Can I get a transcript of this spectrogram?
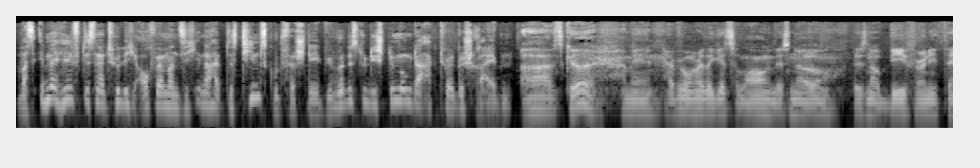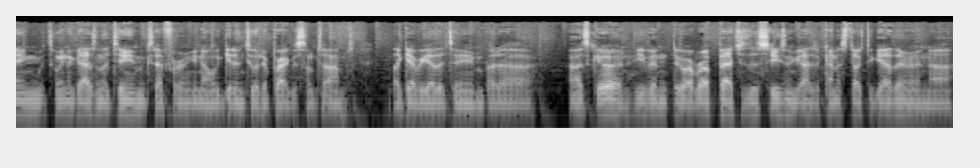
Was immer hilft, ist natürlich auch, wenn man sich innerhalb des Teams gut versteht. Wie würdest du die Stimmung da aktuell beschreiben? Uh, it's good. I mean, everyone really gets along. There's no there's no beef or anything between the guys on the team, except for you know we get into it at practice sometimes, like every other team. But uh, it's good. Even through our rough patches this season, guys have kind of stuck together and uh,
